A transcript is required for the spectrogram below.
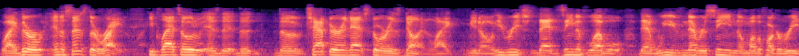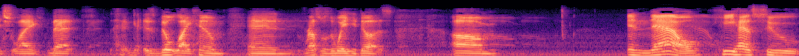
Like they're in a sense they're right. He plateaued as the the the chapter in that story is done. Like you know he reached that zenith level that we've never seen a motherfucker reach. Like that is built like him and wrestles the way he does. Um, and now he has to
